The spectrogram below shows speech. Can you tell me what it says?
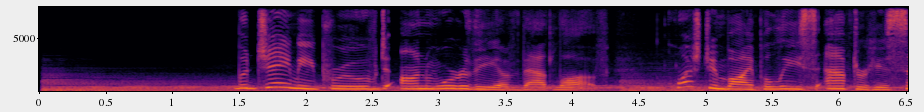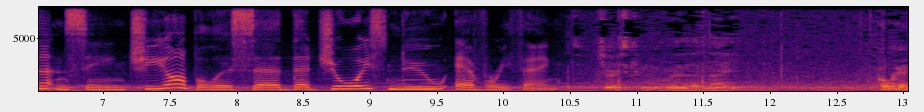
But Jeami proved unworthy of that love. Questioned by police after his sentencing, Chiapulis said that Joyce knew everything. Joyce came over that night. Okay.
